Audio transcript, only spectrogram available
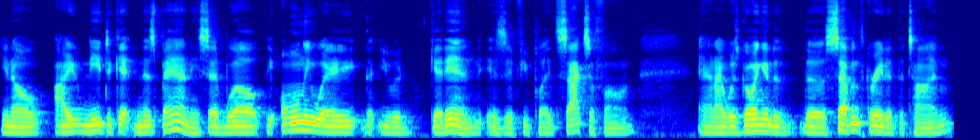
you know i need to get in this band he said well the only way that you would get in is if you played saxophone and i was going into the seventh grade at the time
